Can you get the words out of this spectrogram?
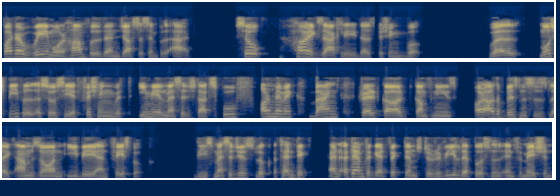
but are way more harmful than just a simple ad. So, how exactly does phishing work? Well, most people associate phishing with email message that spoof or mimic bank, credit card companies, or other businesses like Amazon, eBay, and Facebook. These messages look authentic and attempt to get victims to reveal their personal information.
